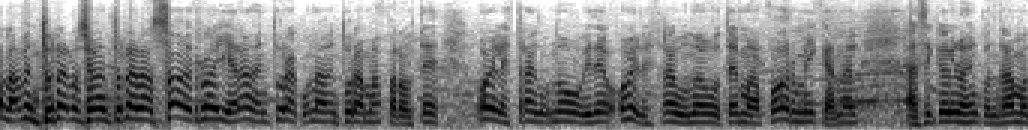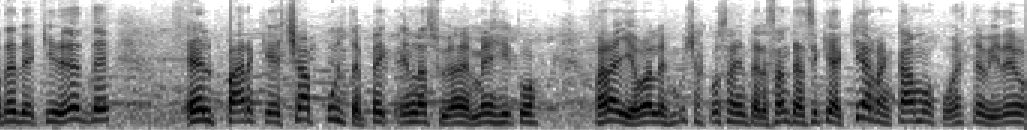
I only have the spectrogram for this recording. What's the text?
Hola aventureros y aventureras, soy Roger Aventura con una aventura más para ustedes. Hoy les traigo un nuevo video, hoy les traigo un nuevo tema por mi canal. Así que hoy nos encontramos desde aquí, desde el Parque Chapultepec en la Ciudad de México para llevarles muchas cosas interesantes. Así que aquí arrancamos con este video.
